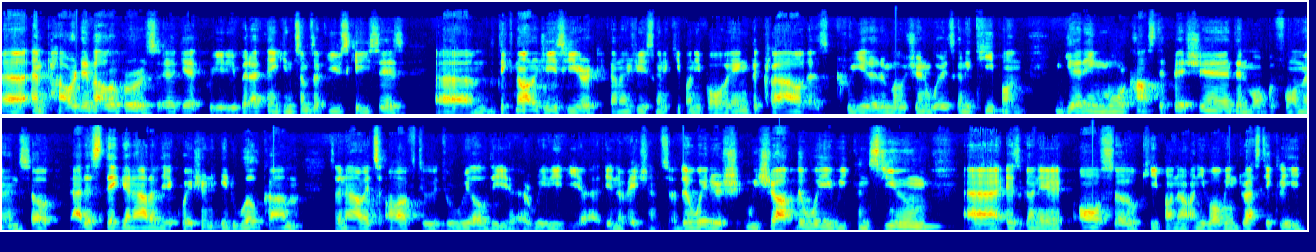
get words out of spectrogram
uh, empower developers, uh, get creative. But I think in terms of use cases, um, the technology is here. Technology is going to keep on evolving. The cloud has created a motion where it's going to keep on getting more cost efficient and more performance. So that is taken out of the equation. It will come. So now it's off to to real the uh, really the, uh, the innovation. So the way we shop, the way we consume, uh, is going to also keep on on evolving drastically,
